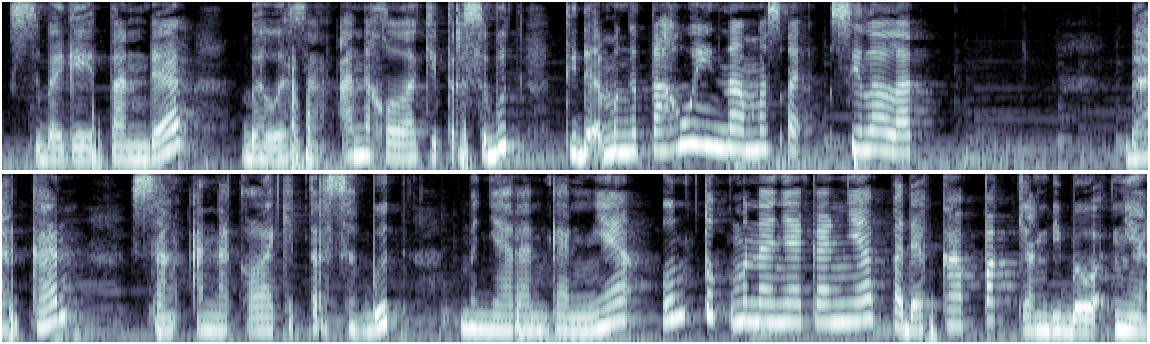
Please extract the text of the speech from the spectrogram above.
sebagai tanda bahwa sang anak lelaki tersebut tidak mengetahui nama si lalat. Bahkan, sang anak lelaki tersebut menyarankannya untuk menanyakannya pada kapak yang dibawanya.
